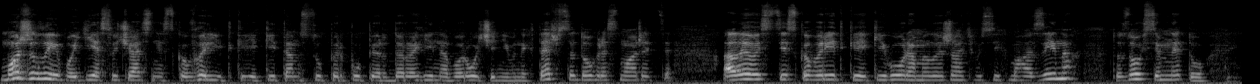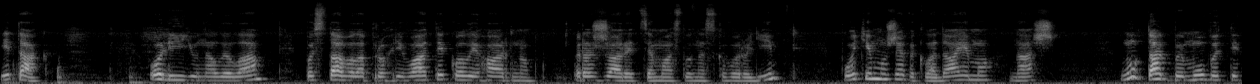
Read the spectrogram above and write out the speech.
Можливо, є сучасні сковорідки, які там супер-пупер дорогі, наворочені, в них теж все добре смажиться. Але ось ці сковорідки, які горами лежать в усіх магазинах, то зовсім не то. І так, олію налила, поставила прогрівати, коли гарно розжариться масло на сковороді. Потім уже викладаємо наш, ну так би мовити,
